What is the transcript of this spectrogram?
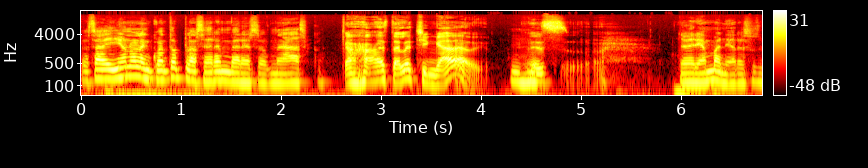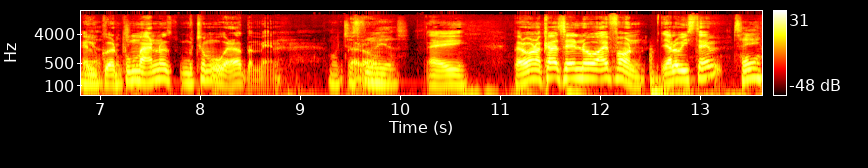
O sea, yo no le encuentro placer en ver eso, me da asco. Ajá, está la chingada, güey. Es Deberían banear esos videos. el cuerpo humano es mucho mugrero también. Muchos pero- fluidos. Ey. Pero bueno, acaba de salir el nuevo iPhone. ¿Ya lo viste? Sí,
